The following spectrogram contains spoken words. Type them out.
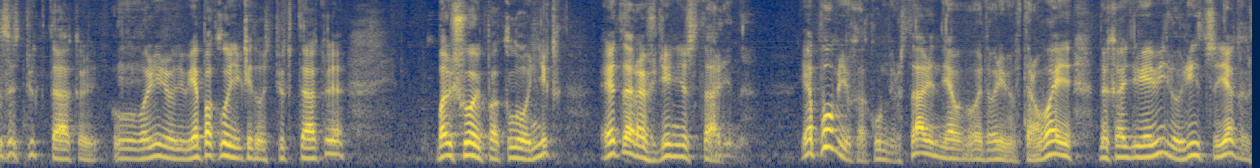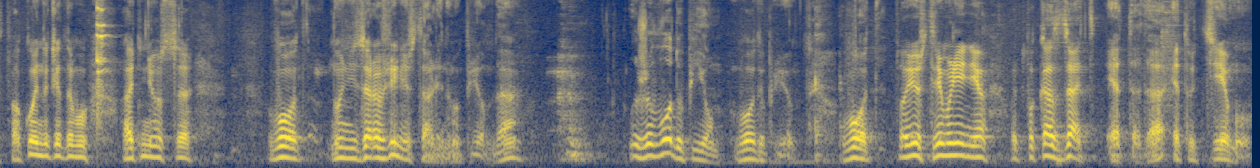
Родился спектакль у Валерия. Я поклонник этого спектакля, большой поклонник. Это «Рождение Сталина». Я помню, как умер Сталин, я в это время в трамвае находил, я видел лица, я как спокойно к этому отнесся. Вот. Но не за рождение Сталина мы пьем, да? Мы же воду пьем. Воду пьем. Вот. Твое стремление вот показать это, да, эту тему,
